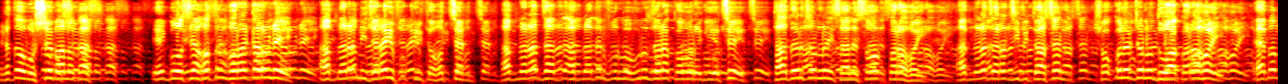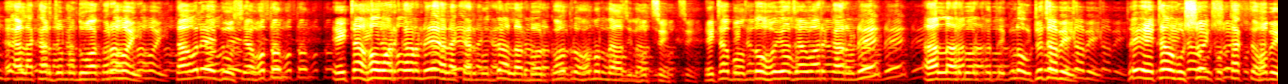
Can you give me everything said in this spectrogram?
এটা তো অবশ্যই ভালো কাজ। এই গোসিয়া খতম করার কারণে আপনারা নিজেরাই উপকৃত হচ্ছেন। আপনারা আপনাদের পূর্বপুরুষ যারা কবরে গিয়েছে, তাদের জন্য ইসালে সওয়াব করা হয়। আপনারা যারা জীবিত আছেন, সকলের জন্য দোয়া করা হয় এবং এলাকার জন্য দোয়া করা হয়। তাহলে এই গোসিয়া খতম। এটা হওয়ার কারণে এলাকার মধ্যে আল্লাহর বরকত রহমান নাজিল হচ্ছে। এটা বন্ধ হয়ে যাওয়ার কারণে আল্লাহর বরকত এগুলো উঠে যাবে। তো এটা অবশ্যই থাকতে হবে।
